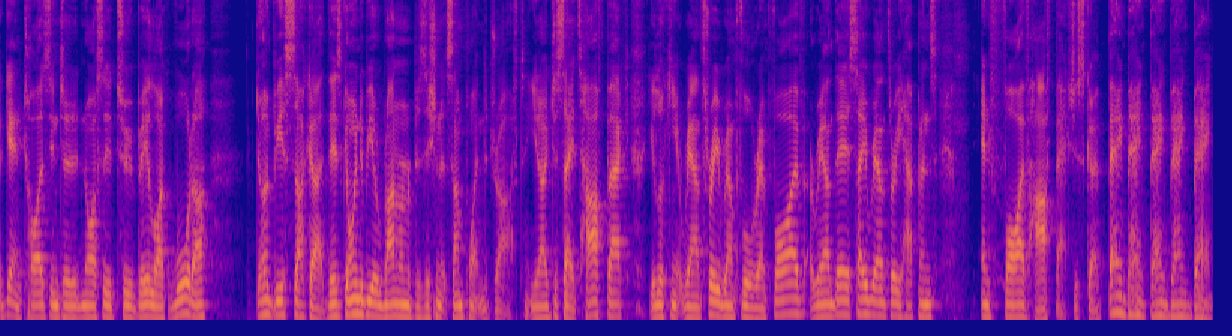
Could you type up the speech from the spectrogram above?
again, ties into nicely to be like water. Don't be a sucker. There's going to be a run on a position at some point in the draft. You know, just say it's halfback. You're looking at round three, round four, round five, around there. Say round three happens, and five halfbacks just go bang, bang, bang, bang, bang.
